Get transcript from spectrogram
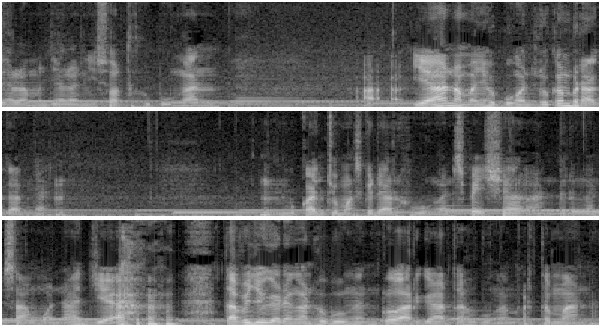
dalam menjalani suatu hubungan? Ya namanya hubungan itu kan beragam kan? Bukan cuma sekedar hubungan spesial dengan someone aja tapi juga dengan hubungan keluarga atau hubungan pertemanan.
